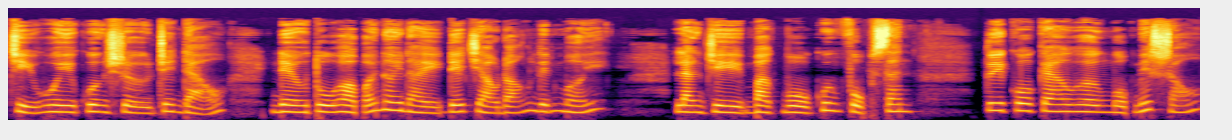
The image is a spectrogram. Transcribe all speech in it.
chỉ huy quân sự trên đảo đều tụ họp ở nơi này để chào đón lính mới. Làng trì mặc bộ quân phục xanh, tuy cô cao hơn 1m6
